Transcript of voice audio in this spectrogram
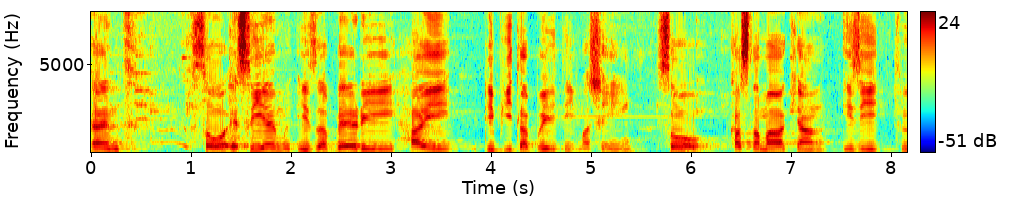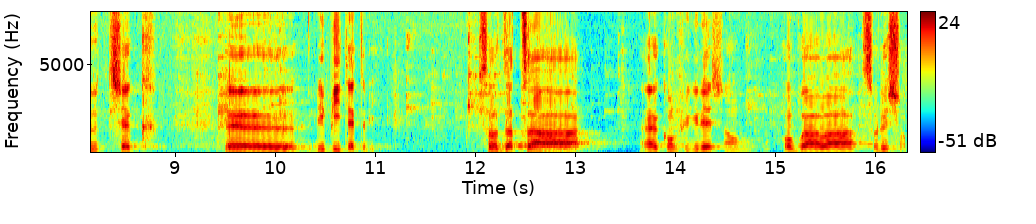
And so SEM is a very high repeatability machine, so customer can easy to check uh, repeatedly. So that's a, a configuration of our solution.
